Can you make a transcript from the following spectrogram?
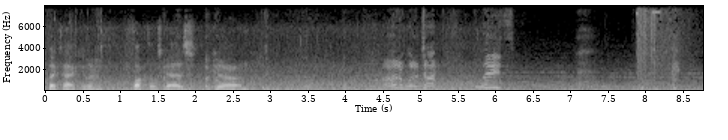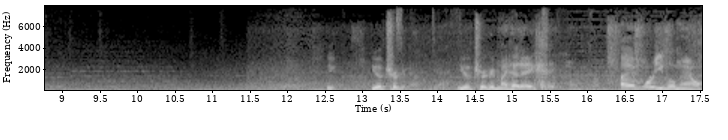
Spectacular. Fuck those guys. God. You, have triggered. You have triggered my headache. I am more evil now.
